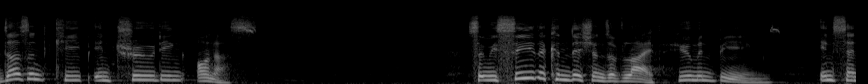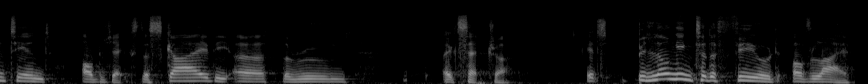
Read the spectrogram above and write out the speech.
doesn't keep intruding on us. So we see the conditions of life, human beings, insentient objects, the sky, the earth, the rooms, etc. It's belonging to the field of life.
